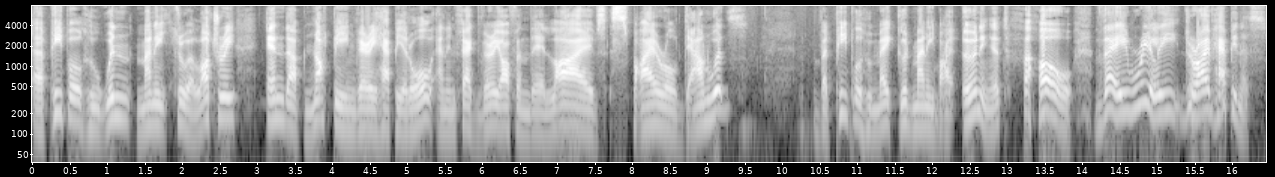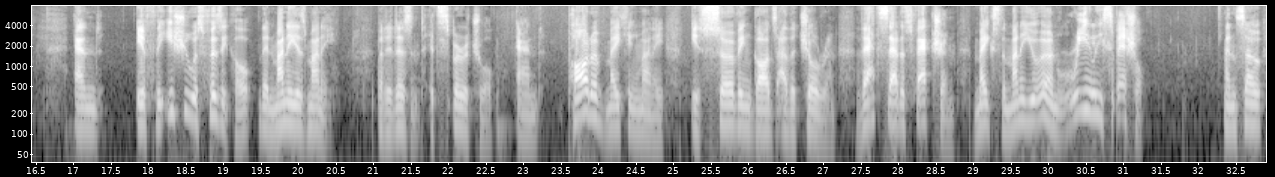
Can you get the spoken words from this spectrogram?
Uh, people who win money through a lottery end up not being very happy at all, and in fact, very often their lives spiral downwards. But people who make good money by earning it, oh, they really derive happiness. And if the issue is physical, then money is money. But it isn't, it's spiritual. And Part of making money is serving God's other children. That satisfaction makes the money you earn really special. And so,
